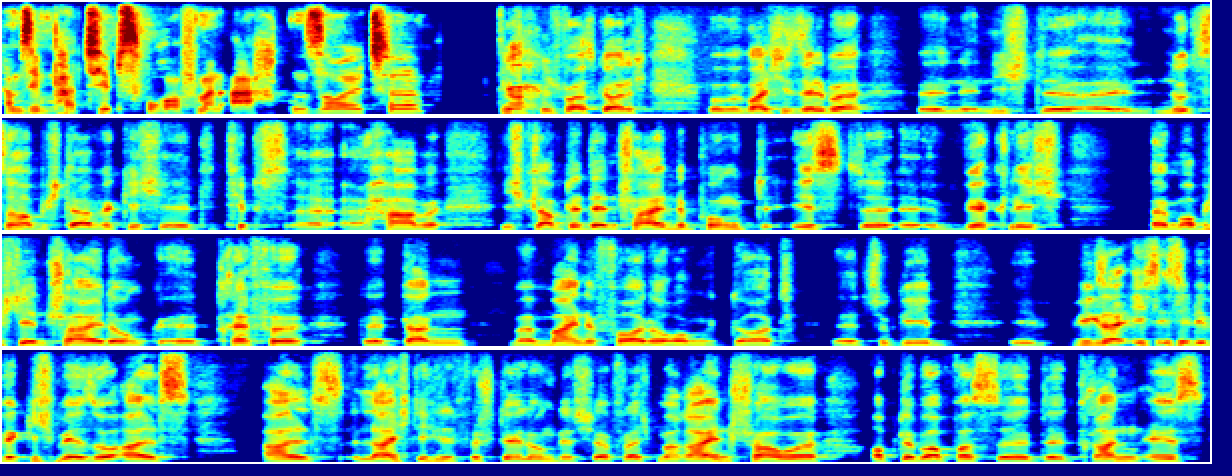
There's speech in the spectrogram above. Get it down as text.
Haben Sie ein paar Tipps, worauf man achten sollte? Ach, ich weiß gar nicht. Weil ich die selber äh, nicht äh, nutze, ob ich da wirklich äh, Tipps äh, habe. Ich glaube, der, entscheidende Punkt ist äh, wirklich, ähm, ob ich die Entscheidung äh, treffe, dann meine Forderung dort zu geben. Wie gesagt, ich, ich sehe die wirklich mehr so als als leichte Hilfestellung, dass ich da vielleicht mal reinschaue, ob da überhaupt was dran ist.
